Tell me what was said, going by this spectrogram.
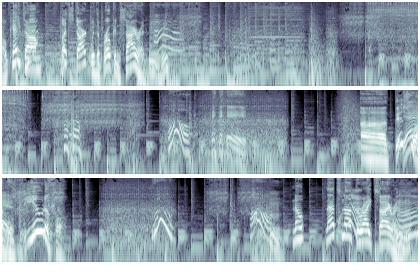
Okay, Tom. Let's start with the broken siren. Oh. Uh, this Yay. one is beautiful. Woo. Oh. Nope, that's not the right siren. Hmm.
